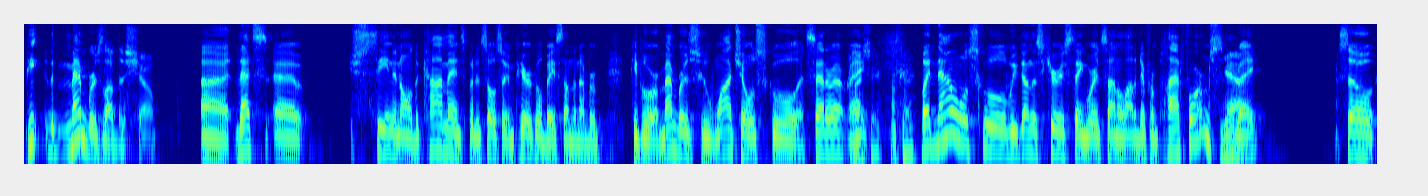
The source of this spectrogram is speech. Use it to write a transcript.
the members love this show. Uh, that's uh, seen in all the comments, but it's also empirical based on the number of people who are members who watch old school, etc. Right? I see. Okay. But now old school, we've done this curious thing where it's on a lot of different platforms, Yeah. right? So,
